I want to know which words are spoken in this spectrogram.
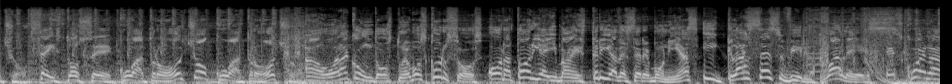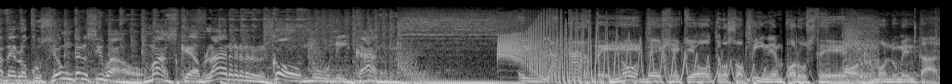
612-4848. Ahora con dos nuevos cursos, oratoria y maestría de ceremonias y clases virtuales. Escuela de Locución del Cibao. Más que hablar, comunicar. En la tarde. No deje que otros opinen por usted. Por Monumental.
